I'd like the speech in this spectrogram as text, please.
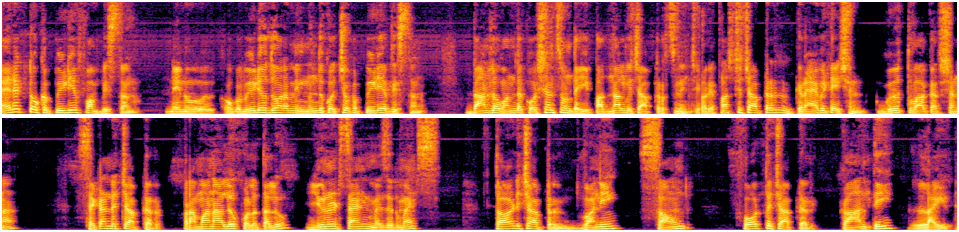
డైరెక్ట్ ఒక పీడిఎఫ్ పంపిస్తాను. నేను ఒక వీడియో ద్వారా మీ ముందుకు వచ్చి ఒక పీడిఎఫ్ ఇస్తాను. దాంట్లో వంద క్వశ్చన్స్ ఉంటాయి ఈ పద్నాలుగు చాప్టర్స్ నుంచి. ఫస్ట్ చాప్టర్ గ్రావిటేషన్ గురుత్వాకర్షణ. సెకండ్ చాప్టర్ ప్రమాణాలు కొలతలు units and measurements third chapter ధ్వని సౌండ్ ఫోర్త్ చాప్టర్ కాంతి లైట్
